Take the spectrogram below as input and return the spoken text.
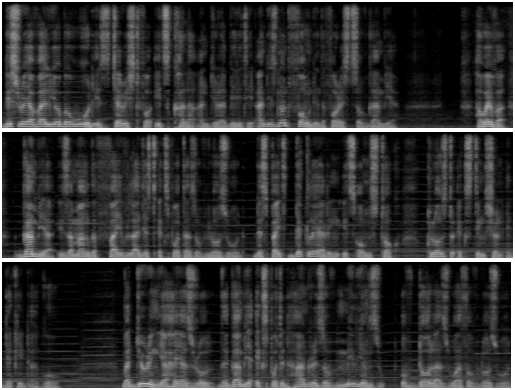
This rare valuable wood is cherished for its color and durability and is not found in the forests of Gambia. However, Gambia is among the five largest exporters of rosewood, despite declaring its own stock close to extinction a decade ago. But during Yahya's rule, the Gambia exported hundreds of millions of dollars worth of rosewood.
